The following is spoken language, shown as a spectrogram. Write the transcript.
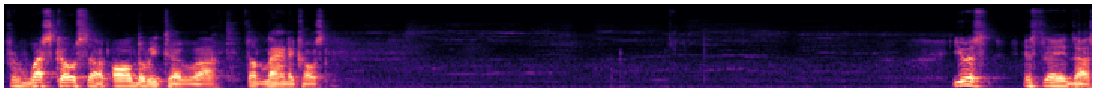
from west coast uh, all the way to uh, the Atlantic coast. U.S. is the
